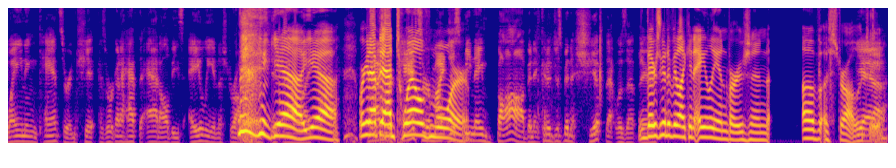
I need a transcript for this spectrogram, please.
waning cancer and shit because we're gonna have to add all these alien astrology. yeah, Like, yeah. We're gonna have to add 12 Might more. just be named Bob, and it could have just been a ship that was up there. There's gonna be like an alien version of astrology. Yeah.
